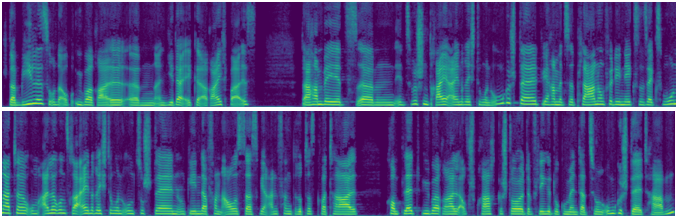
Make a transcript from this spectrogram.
stabil ist und auch überall ähm, an jeder Ecke erreichbar ist. Da haben wir jetzt ähm, inzwischen drei Einrichtungen umgestellt. Wir haben jetzt eine Planung für die nächsten sechs Monate, um alle unsere Einrichtungen umzustellen und gehen davon aus, dass wir Anfang drittes Quartal komplett überall auf sprachgesteuerte Pflegedokumentation umgestellt haben.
